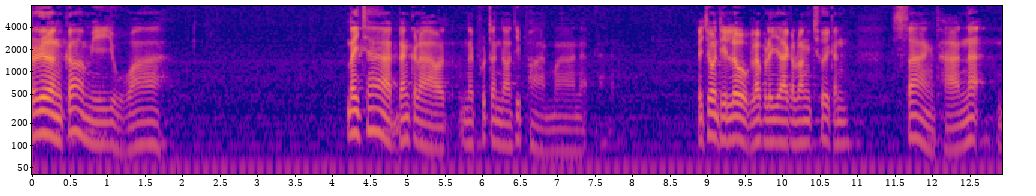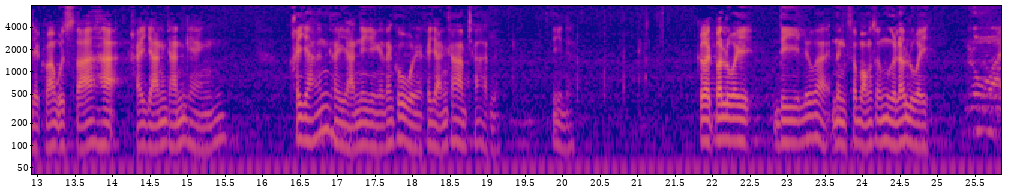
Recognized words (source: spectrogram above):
เรื่องก็มีอยู่ว่า ในชาติดังกล่าวในพุทธันดรที่ผ่านมาเนะ่ะในช่วงที่ลูกและภรรยากำลังช่วยกันสร้างฐานะด้วยความอุตสาหะข ยันขันแข็ง ขยันขยันจริงๆทั้งคู่เนี่ยขยันข้ามชาติเลย นี่นะ เกิดมารวยดีหรือว่าหนึ่งสมองสองมือแล้วรวยรวย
